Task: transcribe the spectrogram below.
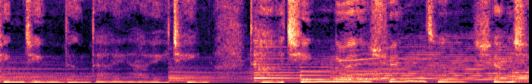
静静等待爱情。他情愿选择相信，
